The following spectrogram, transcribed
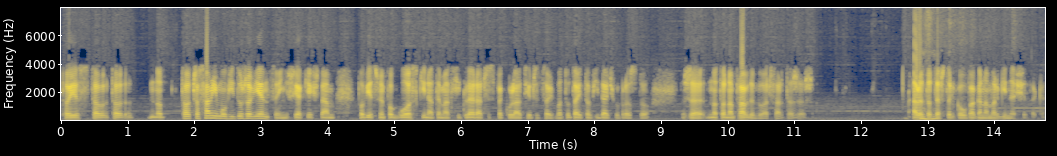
to jest to, to, no, to czasami mówi dużo więcej niż jakieś tam powiedzmy pogłoski na temat Hitlera, czy spekulacje, czy coś, bo tutaj to widać po prostu, że no to naprawdę była czwarta Rzesza. Ale to mhm. też tylko uwaga na marginesie taka.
